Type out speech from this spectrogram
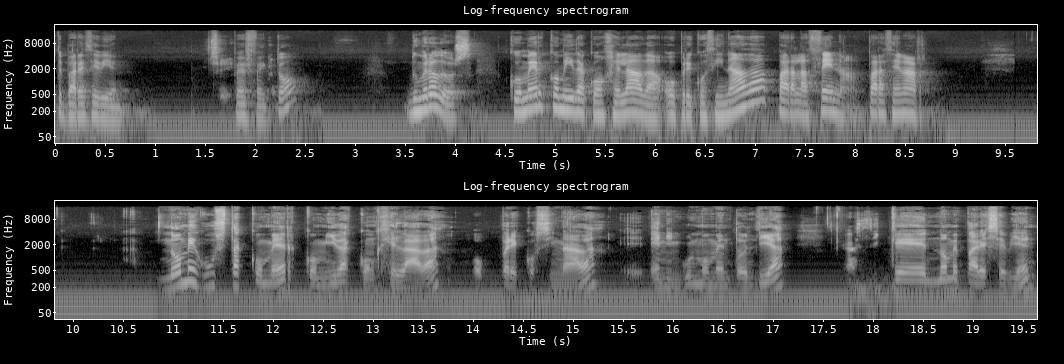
¿Te parece bien? Sí. Perfecto. Número 2. Comer comida congelada o precocinada para la cena, para cenar. No me gusta comer comida congelada o precocinada eh, en ningún momento del día, así que no me parece bien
